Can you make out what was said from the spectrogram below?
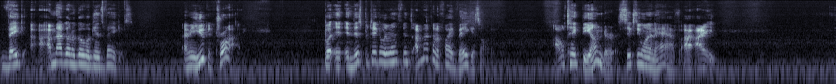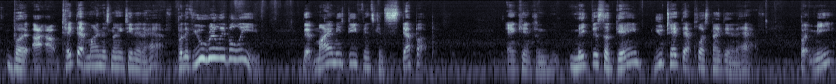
Vegas. I'm not gonna go against Vegas. I mean, you can try, but in, in this particular instance, I'm not gonna fight Vegas on it. I'll take the under 61 and a half. I, I but I, will take that minus 19 and a half. But if you really believe that Miami's defense can step up and can, can make this a game, you take that plus 19 and a half. But me,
